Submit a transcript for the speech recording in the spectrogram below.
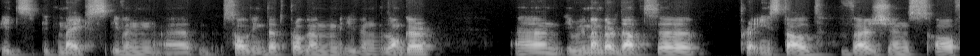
it's it makes even uh, solving that problem even longer. And remember that uh, pre-installed versions of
